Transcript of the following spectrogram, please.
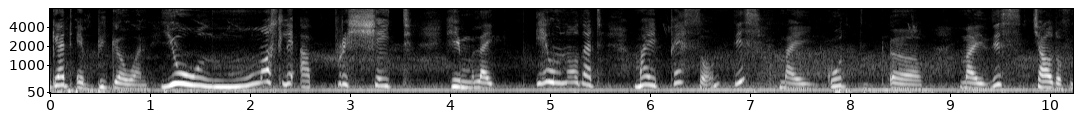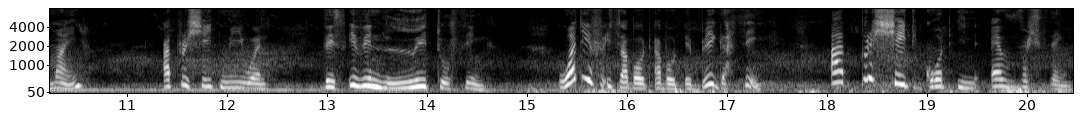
get a bigger one you will mostly appreciate him. Like he will know that my person this my good uh, my this child of mine appreciate me when there's even little thing what if it's about about a bigger thing? Appreciate god in everything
